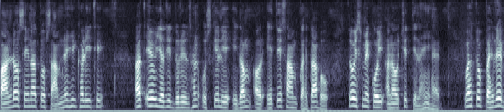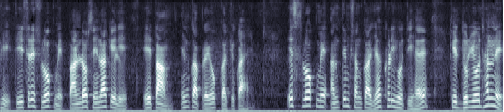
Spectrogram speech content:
पांडव सेना तो सामने ही खड़ी थी। अतएव यदि दुर्योधन उसके लिए इदम और एते शाम कहता हो तो इसमें कोई अनौचित्य नहीं है। वह तो पहले भी तीसरे श्लोक में पांडव सेना के लिए एताम इनका प्रयोग कर चुका है। इस श्लोक में अंतिम शंका यह खड़ी होती है कि दुर्योधन ने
